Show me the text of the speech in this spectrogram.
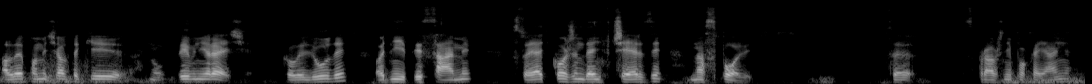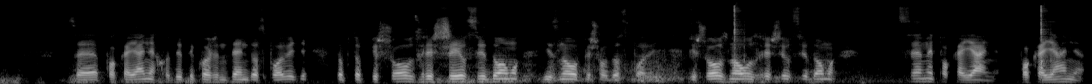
але помічав такі ну, дивні речі, коли люди, одні й ті самі, стоять кожен день в черзі на сповідь. Це справжнє покаяння. Це покаяння ходити кожен день до сповіді. Тобто пішов, згрішив свідомо і знову пішов до сповіді. Пішов, знову згрішив свідомо. Це не покаяння. Покаяння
